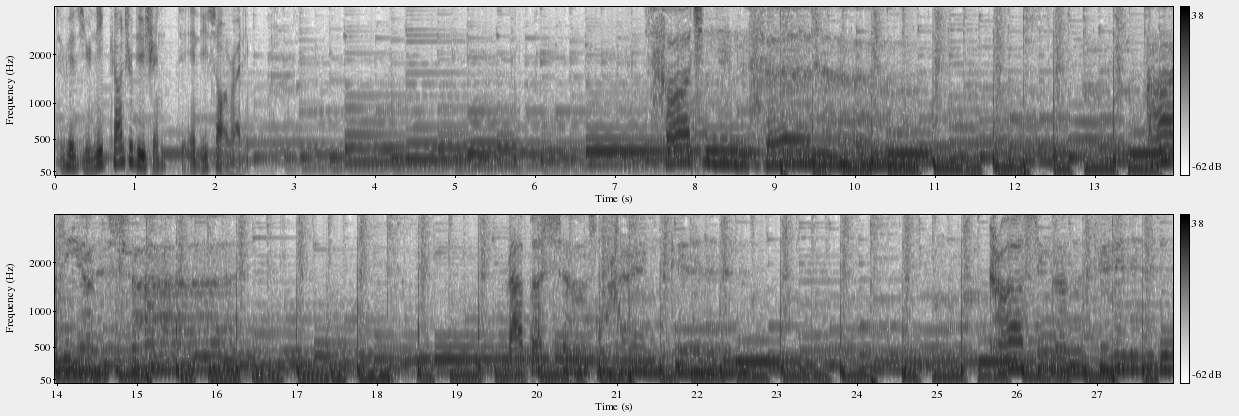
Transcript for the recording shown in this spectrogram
to his unique contribution to indie songwriting. Fortune in the furrow. On the other side, wrap ourselves in blankets. crossing of a bridge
